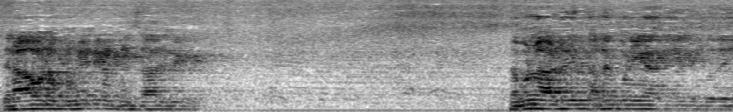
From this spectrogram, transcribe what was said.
திராவிட முன்னேற்ற சார்பில் தமிழ்நாடு தலைமுறையாக என்பதை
